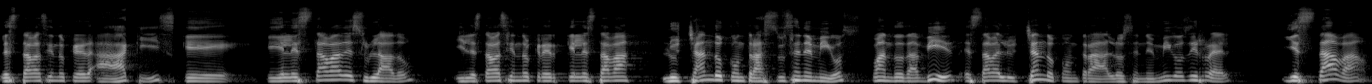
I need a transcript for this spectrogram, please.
le estaba haciendo creer a Aquis que, que él estaba de su lado y le estaba haciendo creer que él estaba luchando contra sus enemigos, cuando David estaba luchando contra los enemigos de Israel y estaba,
